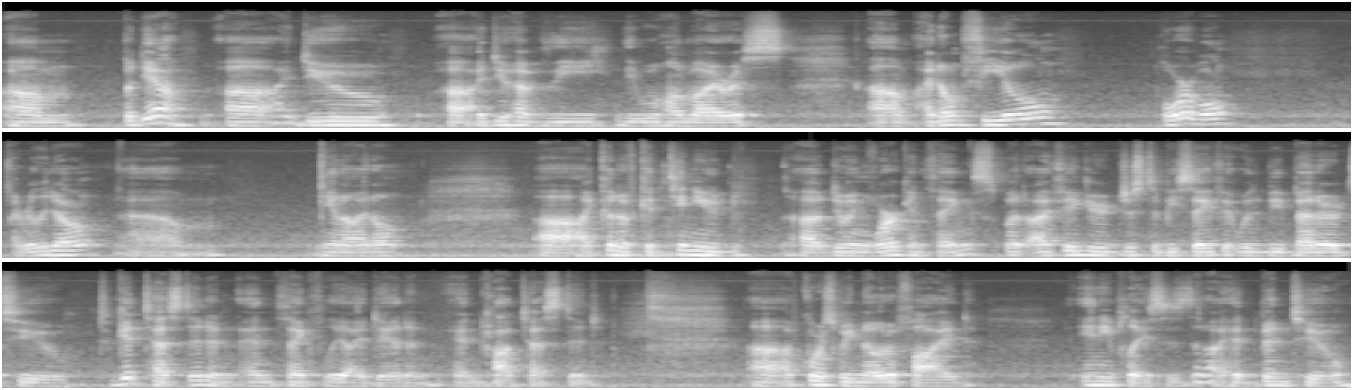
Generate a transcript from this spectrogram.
Um, but yeah, uh, I do. Uh, I do have the the Wuhan virus. Um, I don't feel horrible. I really don't. Um, you know, I don't. Uh, I could have continued uh, doing work and things, but I figured just to be safe, it would be better to to get tested, and, and thankfully I did and, and got tested. Uh, of course, we notified any places that I had been to,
